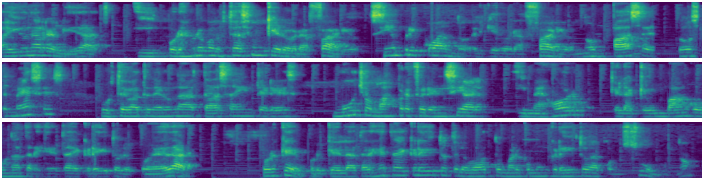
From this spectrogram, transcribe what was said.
hay una realidad. Y por ejemplo, cuando usted hace un quirografario, siempre y cuando el quirografario no pase de 12 meses, usted va a tener una tasa de interés mucho más preferencial y mejor que la que un banco o una tarjeta de crédito le puede dar. ¿Por qué? Porque la tarjeta de crédito te lo va a tomar como un crédito de consumo, ¿no?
